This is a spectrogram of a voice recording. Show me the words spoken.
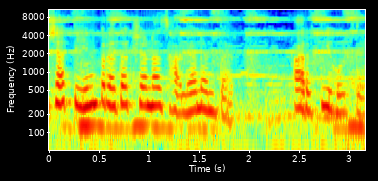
अशा तीन प्रदक्षिणा झाल्यानंतर आरती होते.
